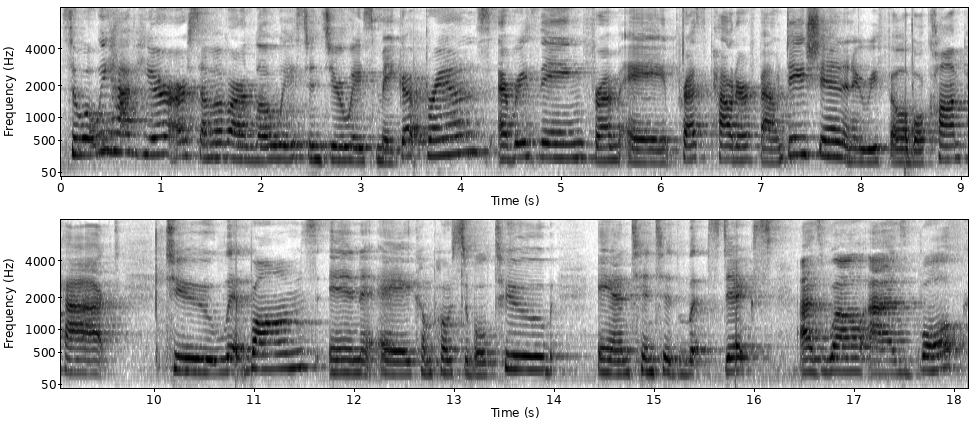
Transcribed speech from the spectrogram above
So what we have here are some of our low waste and zero waste makeup brands. Everything from a pressed powder foundation and a refillable compact to lip balms in a compostable tube and tinted lipsticks as well as bulk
